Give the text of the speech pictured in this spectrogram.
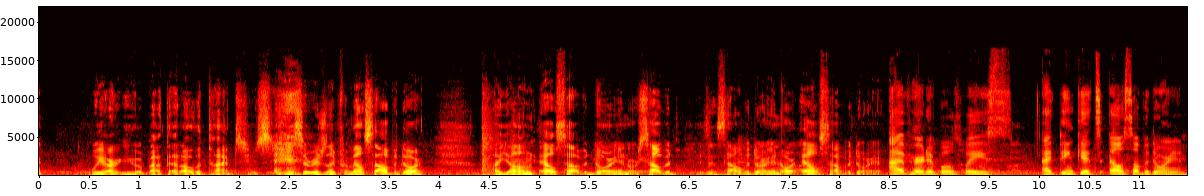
we argue about that all the time. She's, she's originally from El Salvador. A young El Salvadorian, or Salvad- is it Salvadorian or El Salvadorian? I've heard it both ways. I think it's El Salvadorian.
